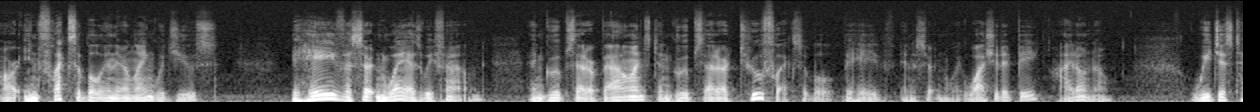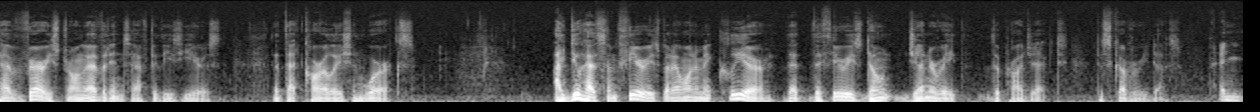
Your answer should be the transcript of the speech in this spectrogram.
are inflexible in their language use behave a certain way, as we found, and groups that are balanced and groups that are too flexible behave in a certain way? Why should it be? I don't know. We just have very strong evidence after these years that that correlation works. I do have some theories, but I want to make clear that the theories don't generate the project. Discovery does. And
